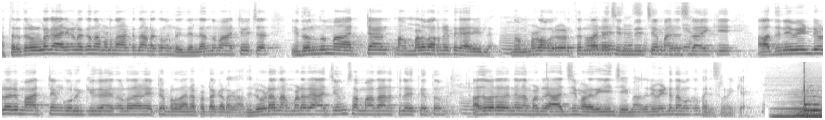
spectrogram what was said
അത്തരത്തിലുള്ള കാര്യങ്ങളൊക്കെ നമ്മുടെ നാട്ടിൽ നടക്കുന്നുണ്ട്. ഇതെല്ലാം ഒന്ന് മാറ്റി വെച്ചാൽ ഇതൊന്നും മാറ്റാൻ നമ്മൾ പറഞ്ഞിട്ട് കാര്യമില്ല. നമ്മൾ ഓരോരുത്തരും തന്നെ ചിന്തിച്ച് മനസ്സിലാക്കി അതിനുവേണ്ടിയുള്ള ഒരു മാറ്റം കുറിക്കുക എന്നുള്ളതാണ് ഏറ്റവും പ്രധാനപ്പെട്ട ഘടകം. അതിലൂടെ നമ്മുടെ രാജ്യം സമാധാനത്തിലേക്ക് എത്തും. അതുപോലെ തന്നെ നമ്മുടെ രാജ്യം വളരുകയും ചെയ്യും. അതിനുവേണ്ടി നമുക്ക് പരിശ്രമിക്കാം.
